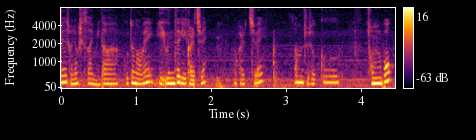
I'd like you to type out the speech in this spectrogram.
오늘의 저녁 식사입니다. 고등어회 이 은색이 갈치회, 어, 갈치회 쌈 주셨고 전복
